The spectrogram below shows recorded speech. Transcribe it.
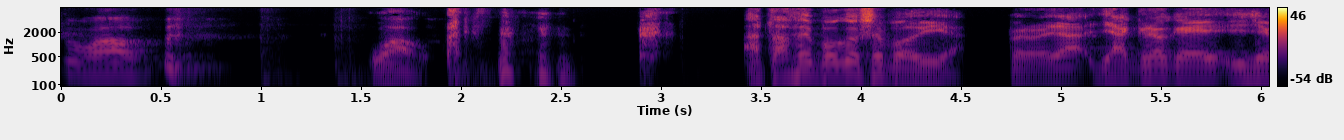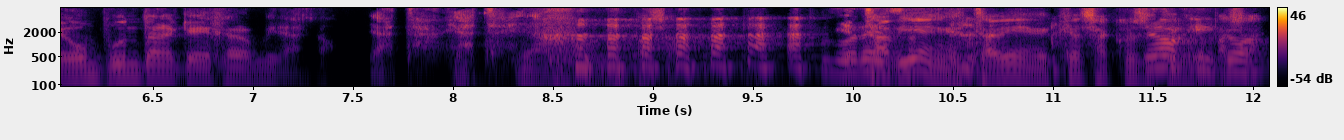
Wow. Wow. Hasta hace poco se podía, pero ya, ya creo que llegó un punto en el que dijeron, mira, no, ya está, ya está, ya no, está bien, está bien, es que esas cosas tienen que pasar.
